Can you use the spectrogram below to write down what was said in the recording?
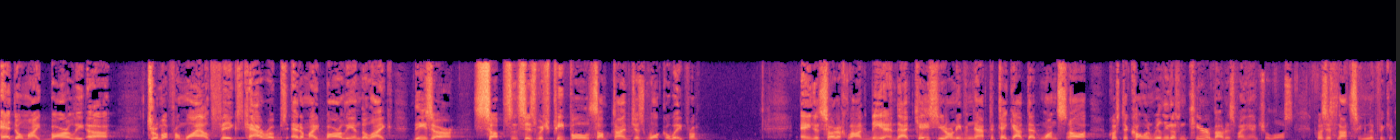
Edomite barley, uh, truma from wild figs, carobs, Edomite barley, and the like. These are substances which people sometimes just walk away from. In that case, you don't even have to take out that one saw because the Kohen really doesn't care about his financial loss because it's not significant.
